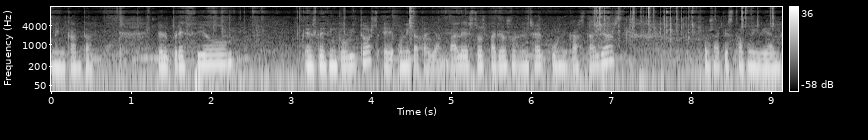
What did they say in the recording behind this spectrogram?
me encanta. El precio es de 5 euritos, eh, única talla, ¿vale? Estos pareos suelen ser únicas tallas, o sea que está muy bien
